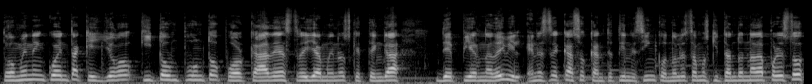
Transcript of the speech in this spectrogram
Tomen en cuenta que yo quito un punto por cada estrella menos que tenga de pierna débil. En este caso, Kanté tiene 5, no le estamos quitando nada por esto,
